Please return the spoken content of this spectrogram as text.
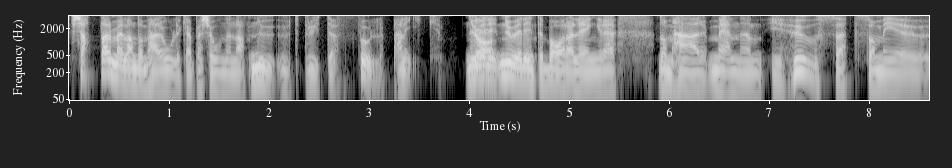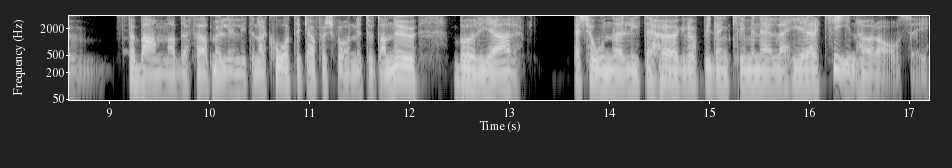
chattar mellan de här olika personerna att nu utbryter full panik. Nu, ja. är det, nu är det inte bara längre de här männen i huset som är förbannade för att möjligen lite narkotika har försvunnit utan nu börjar personer lite högre upp i den kriminella hierarkin höra av sig.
